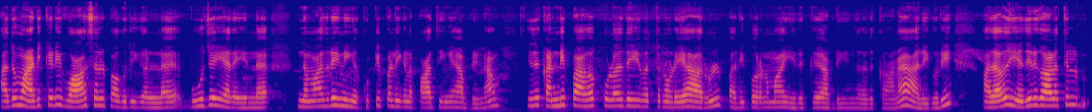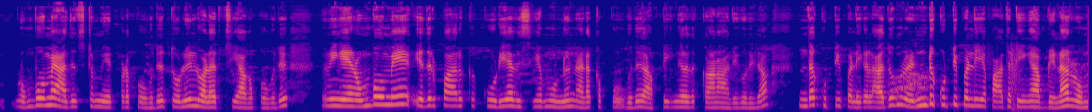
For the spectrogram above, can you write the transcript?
அதுவும் அடிக்கடி வாசல் பகுதிகளில் பூஜை அறையில் இந்த மாதிரி நீங்கள் குட்டி பள்ளிகளை பார்த்தீங்க அப்படின்னா இது கண்டிப்பாக குலதெய்வத்தினுடைய அருள் பரிபூரணமாக இருக்குது அப்படிங்கிறதுக்கான அறிகுறி. அதாவது எதிர்காலத்தில் ரொம்பவுமே அதிர்ஷ்டம் ஏற்பட போகுது தொழில் வளர்ச்சியாக போகுது. நீங்கள் ரொம்பவுமே எதிர்பார்க்கக்கூடிய விஷயம் ஒன்று நடக்க போகுது அப்படிங்கிறதுக்கான அறிகுறி தான் இந்த குட்டி பள்ளிகள். அதுவும் ரெண்டு குட்டி பள்ளியை பார்த்துட்டிங்க அப்படின்னா ரொம்ப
